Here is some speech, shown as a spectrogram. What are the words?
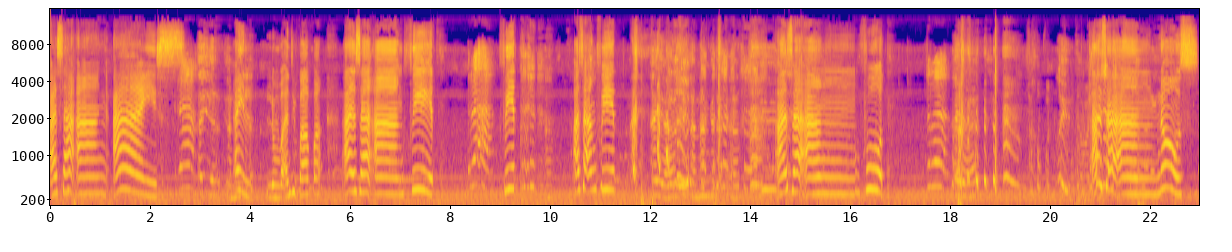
Asa ang eyes? Ay, lumbaan si Papa. Asa ang feet? Feet. Asa ang feet? Asa ang foot? Asa ang nose?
